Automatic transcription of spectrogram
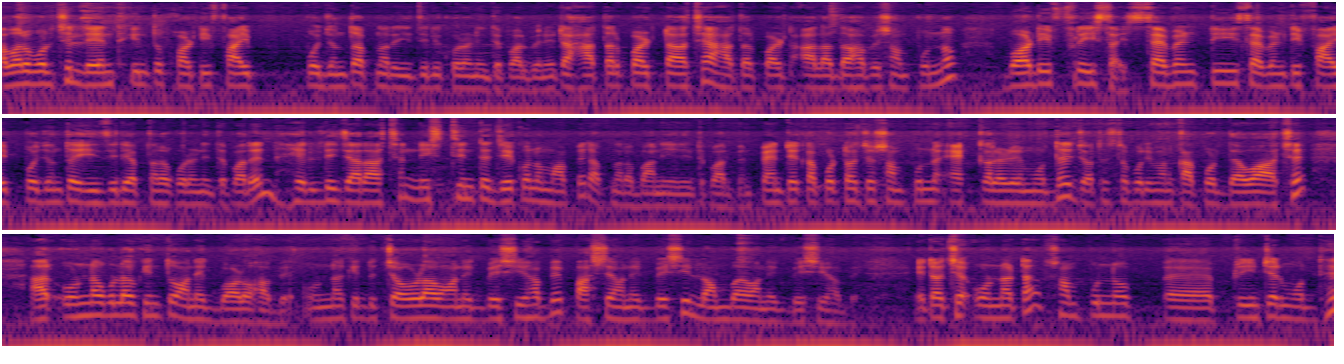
আবার বলছি লেন্থ কিন্তু ফর্টি ফাইভ পর্যন্ত আপনারা ইজিলি করে নিতে পারবেন। এটা হাতার পার্টটা আছে, হাতার পার্ট আলাদা হবে সম্পূর্ণ। Body free size seventy seventy five পর্যন্ত ইজিলি আপনারা করে নিতে পারেন। হেলদি যারা আছেন, নিশ্চিন্তে যে কোনো মাপের আপনারা বানিয়ে নিতে পারবেন। প্যান্টের কাপড়টা হচ্ছে সম্পূর্ণ এক কালারের মধ্যে, যথেষ্ট পরিমাণ কাপড় দেওয়া আছে। আর ওড়নাগুলোও কিন্তু অনেক বড় হবে। ওড়না কিন্তু চওড়াও অনেক বেশি হবে, পাশে অনেক বেশি লম্বাও অনেক বেশি হবে। এটা হচ্ছে ওড়নাটা সম্পূর্ণ প্রিন্টের মধ্যে।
